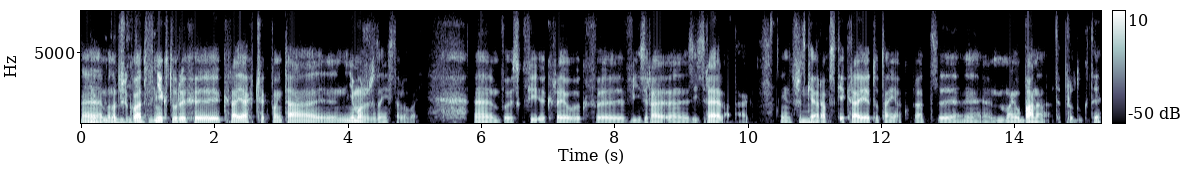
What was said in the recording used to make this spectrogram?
e, bo na przykład w niektórych e, krajach checkpointa e, nie możesz zainstalować, bo jest kraju w Izra z Izraela, tak. Więc wszystkie Mhm. arabskie kraje tutaj akurat e, mają bana na te produkty.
